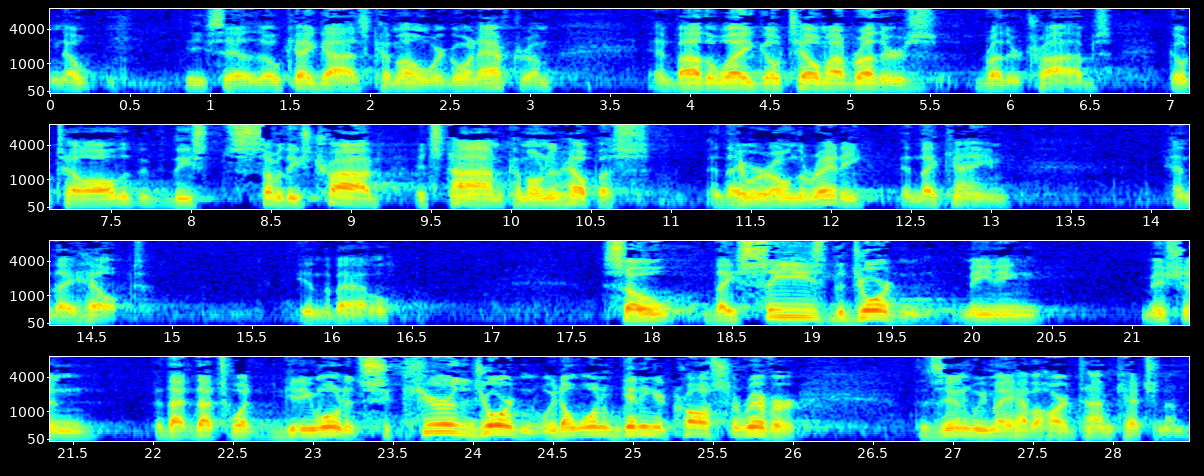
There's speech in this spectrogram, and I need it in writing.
Nope. He says, okay guys, come on. We're going after them. And by the way, go tell my brothers, brother tribes, go tell all these, some of these tribes, it's time, come on and help us. And they were on the ready and they came and they helped in the battle. So they seized the Jordan, meaning mission, that, that's what Gideon wanted. Secure the Jordan. We don't want them getting across the river. Because then we may have a hard time catching them.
